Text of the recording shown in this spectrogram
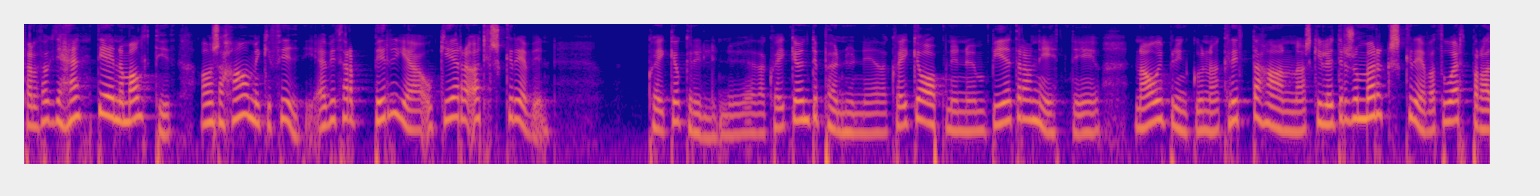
Þannig að þá get ég hendi eina máltíð á þess að hafa mikið fyrir því. Ef ég þarf að byrja og gera öll skrefin, kveikja á grillinu eða kveikja undir pönnunni eða kveikja á opninum, býða á nýtni ná í bringuna, krytta hana skilu, þetta er svo mörg skref að þú ert bara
